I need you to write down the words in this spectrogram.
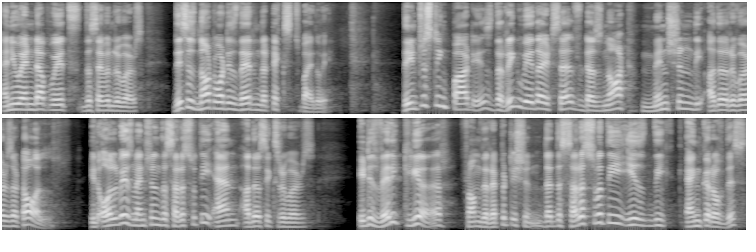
and you end up with the seven rivers. This is not what is there in the texts, by the way. The interesting part is the Rig Veda itself does not mention the other rivers at all. It always mentions the Saraswati and other six rivers. It is very clear from the repetition that the Saraswati is the anchor of this,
